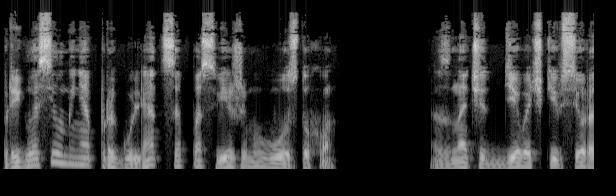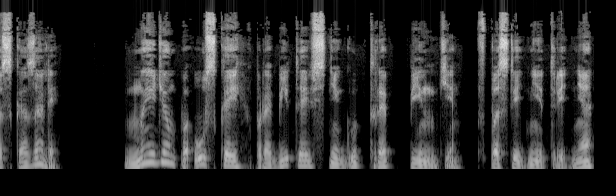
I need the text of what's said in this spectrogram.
пригласил меня прогуляться по свежему воздуху. Значит, девочки все рассказали? Мы идем по узкой, пробитой в снегу тропинке. В последние три дня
